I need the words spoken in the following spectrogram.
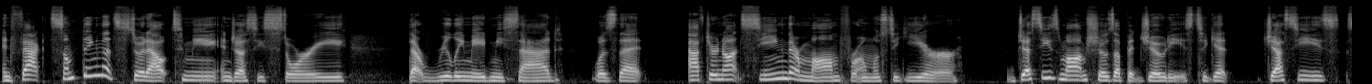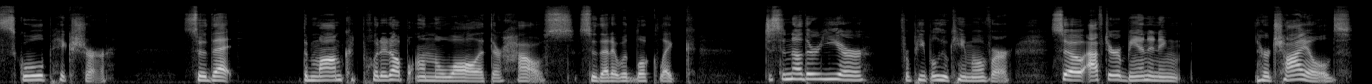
In fact, something that stood out to me in Jessi's story that really made me sad was that after not seeing their mom for almost a year, Jessi's mom shows up at Jodi's to get Jessi's school picture so that the mom could put it up on the wall at their house so that it would look like just another year for people who came over. So after abandoning her child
